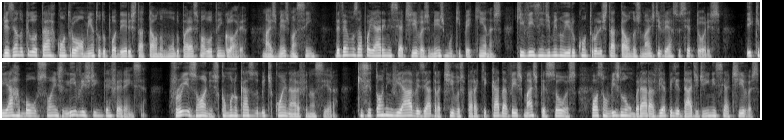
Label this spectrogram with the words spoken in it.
dizendo que lutar contra o aumento do poder estatal no mundo parece uma luta inglória, mas mesmo assim, Devemos apoiar iniciativas, mesmo que pequenas, que visem diminuir o controle estatal nos mais diversos setores e criar bolsões livres de interferência. Free zones, como no caso do Bitcoin na área financeira, que se tornem viáveis e atrativos para que cada vez mais pessoas possam vislumbrar a viabilidade de iniciativas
